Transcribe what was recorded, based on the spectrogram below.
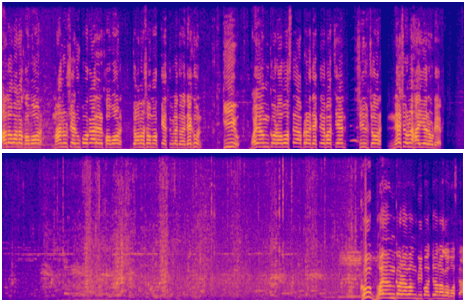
ভালো ভালো খবর, মানুষের উপকারের খবর জনসমক্ষে তুলে ধরে। দেখুন কি ভয়ঙ্কর অবস্থায় আপনারা দেখতে পাচ্ছেন শিলচর ন্যাশনাল হাইওয়ে রোডের। খুব ভয়ঙ্কর এবং বিপজ্জনক অবস্থা।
